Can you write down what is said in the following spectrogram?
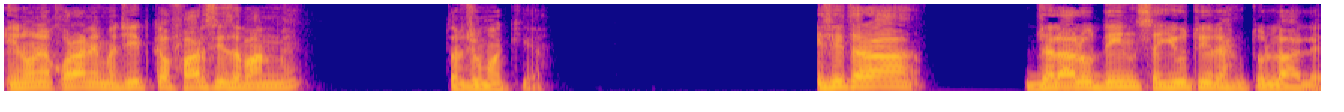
انہوں نے قرآن مجید کا فارسی زبان میں ترجمہ کیا۔ اسی طرح جلال الدین سیوتی رحمۃ اللہ علیہ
